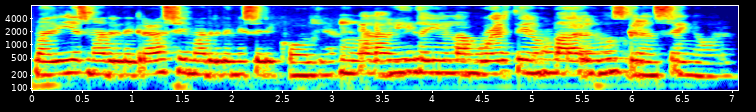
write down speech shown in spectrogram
María es Madre de Gracia y Madre de Misericordia. En la vida y en la muerte, amparanos, Gran Señor.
